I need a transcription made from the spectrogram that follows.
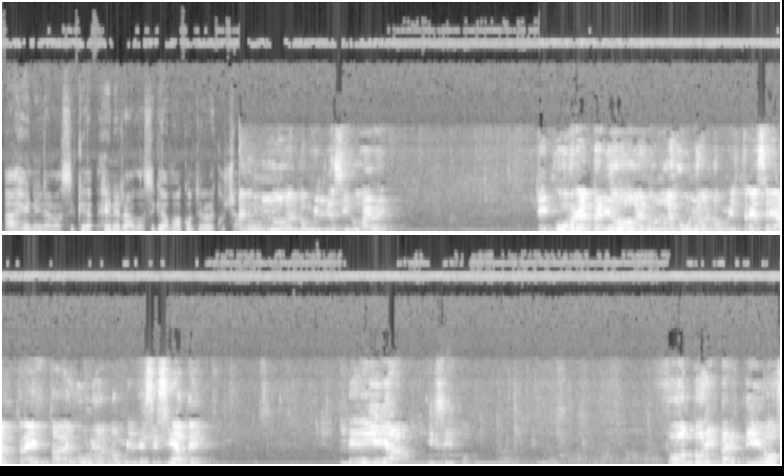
ha generado. Así que generado, así que vamos a continuar escuchando. Junio del 2019 que cubre el periodo del 1 de julio del 2013 al 30 de junio del 2017 leía y cito fondos invertidos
